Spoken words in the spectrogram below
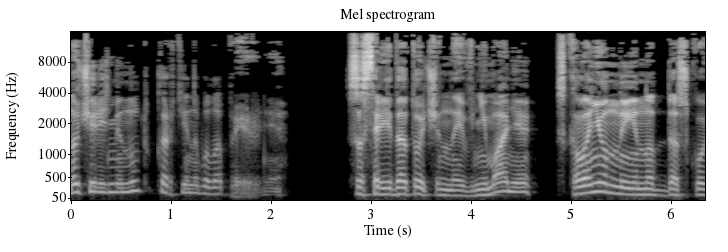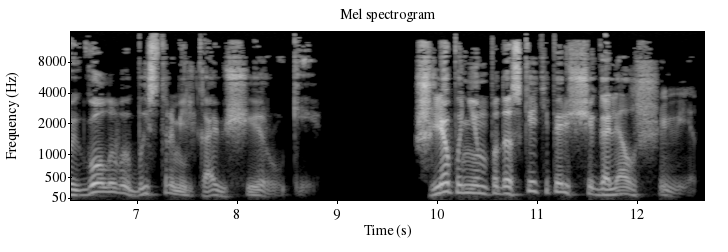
Но через минуту картина была прежняя. Сосредоточенное внимание, склоненные над доской головы, быстро мелькающие руки. Шлепанием по доске теперь щеголял швед.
